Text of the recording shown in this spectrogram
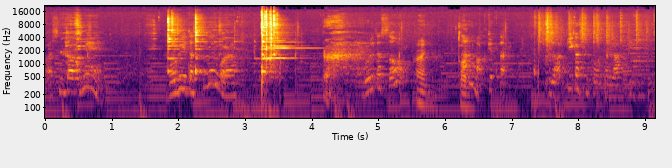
마신 다음에 머리에다 쓰는 거야 머리에다 써? 아니 딱더 맞겠다. 그 라삐 같은 거거든, 라삐.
